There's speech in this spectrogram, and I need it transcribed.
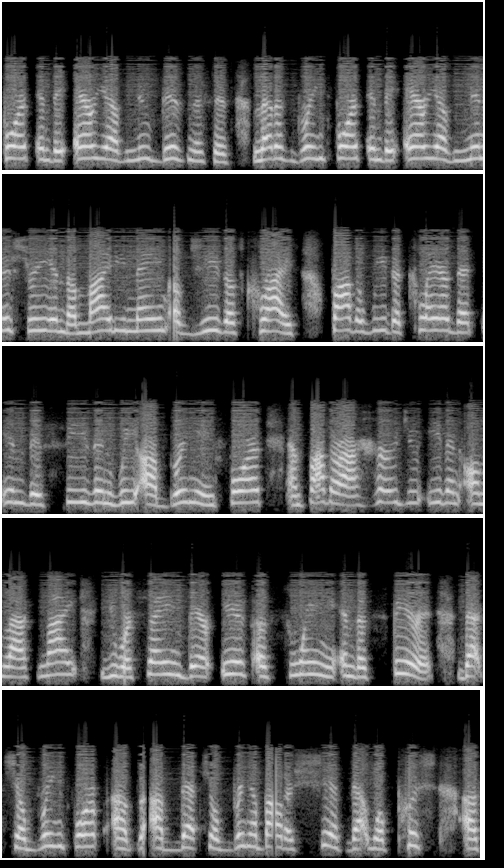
forth in the area of new businesses. Let us bring forth in the area of ministry in the mighty name of Jesus Christ. Father, we declare that in this season we are bringing forth. And Father, I heard you even on last night. You were saying there is a swing in the spirit that shall bring forth uh, uh, that shall bring about a shift that will push us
